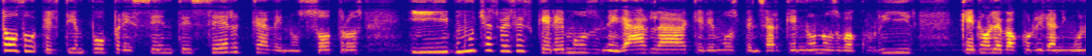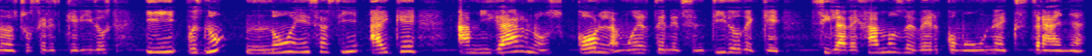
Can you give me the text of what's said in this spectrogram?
todo el tiempo presente cerca de nosotros y muchas veces queremos negarla, queremos pensar que no nos va a ocurrir, que no le va a ocurrir a ninguno de nuestros seres queridos y pues no, no es así. Hay que amigarnos con la muerte en el sentido de que si la dejamos de ver como una extraña,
